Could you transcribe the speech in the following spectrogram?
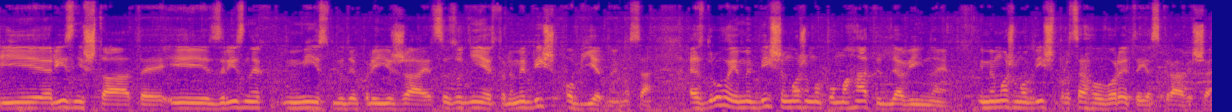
і різні штати, і з різних міст люди приїжджають. Це з однієї сторони. Ми більш об'єднуємося. А з другої, ми більше можемо допомагати для війни, і ми можемо більше про це говорити яскравіше.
